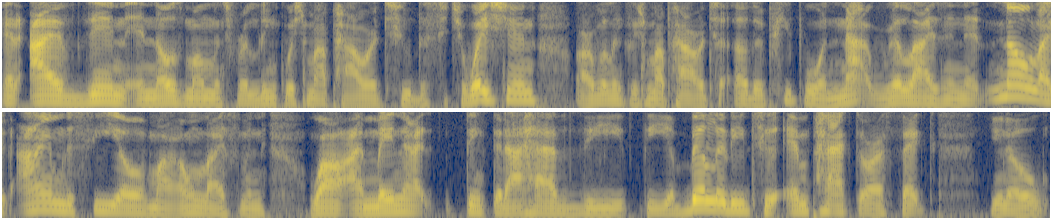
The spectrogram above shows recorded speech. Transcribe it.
And I've then, in those moments, relinquished my power to the situation or relinquished my power to other people and not realizing that, no, like I am the CEO of my own life. And while I may not think that I have the, the ability to impact or affect, you know,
